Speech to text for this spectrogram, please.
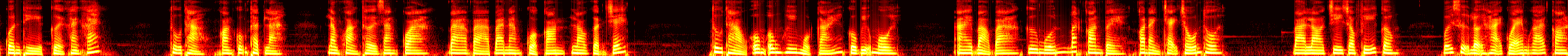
Quân thì cười khanh khách. Thu Thảo, con cũng thật là, làm khoảng thời gian qua, ba và ba năm của con lo gần chết. Thu Thảo ôm ông Huy một cái, cô bĩu môi. Ai bảo ba cứ muốn bắt con về, con đành chạy trốn thôi. Bà lo chi cho phí công. Với sự lợi hại của em gái con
